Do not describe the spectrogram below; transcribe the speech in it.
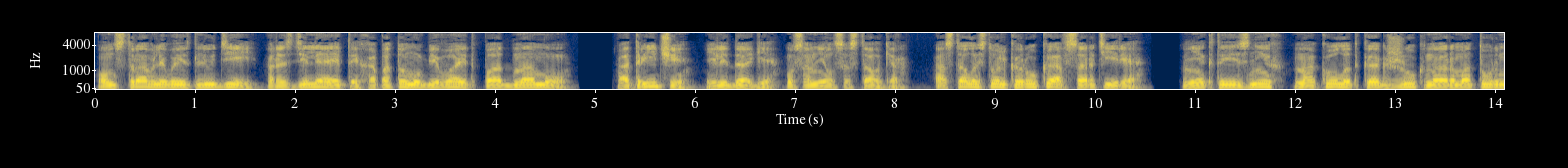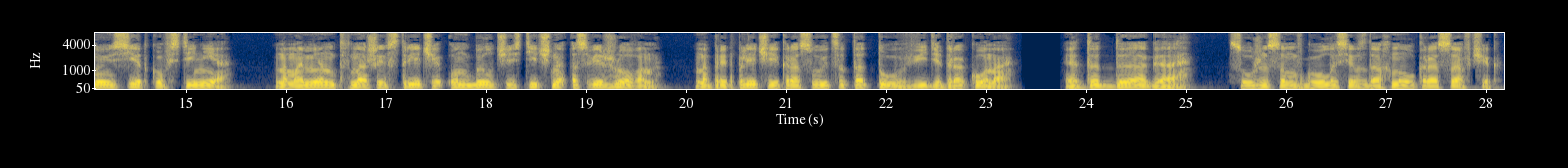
Он стравливает людей, разделяет их, а потом убивает по одному. От Ричи, или Даги, усомнился сталкер, осталась только рука в сортире. Некто из них наколот как жук на арматурную сетку в стене. На момент нашей встречи он был частично освежеван, на предплечье красуется тату в виде дракона. «Это Дага!» — с ужасом в голосе вздохнул красавчик.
